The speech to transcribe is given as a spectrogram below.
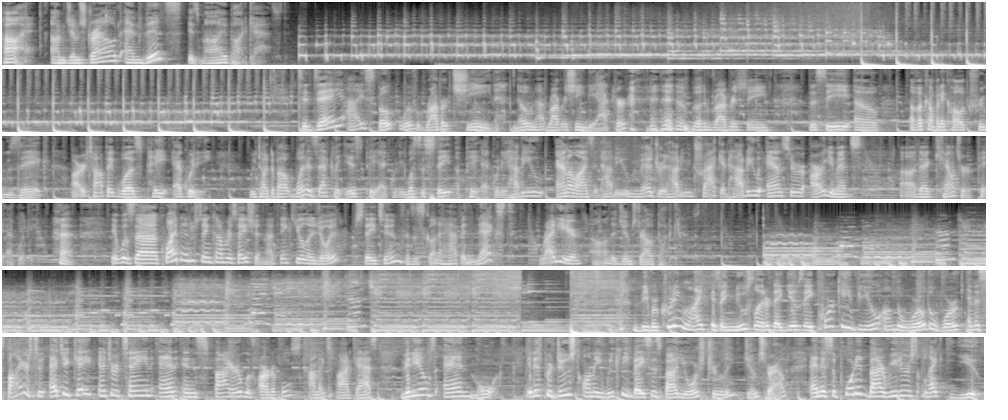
Hi, I'm Jim Stroud, and this is my podcast. Today I spoke with Robert Sheen. No, not Robert Sheen, the actor, but Robert Sheen, the CEO of a company called Trusaic. Our topic was pay equity. We talked about what exactly is pay equity? What's the state of pay equity? How do you analyze it? How do you measure it? How do you track it? How do you answer arguments uh, that counter pay equity? it was uh, quite an interesting conversation. I think you'll enjoy it. Stay tuned because it's going to happen next, right here on the Jim Stroud Podcast. The Recruiting Life is a newsletter that gives a quirky view on the world of work and aspires to educate, entertain, and inspire with articles, comics, podcasts, videos, and more. It is produced on a weekly basis by yours truly, Jim Stroud, and is supported by readers like you.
